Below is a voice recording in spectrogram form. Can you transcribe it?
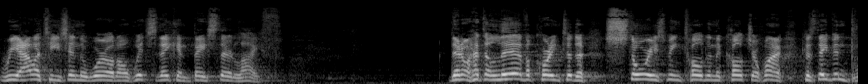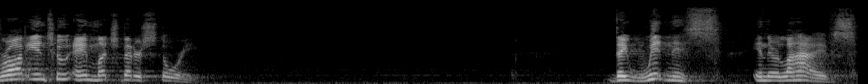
realities in the world on which they can base their life. They don't have to live according to the stories being told in the culture. Why? Because they've been brought into a much better story. They witness in their lives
